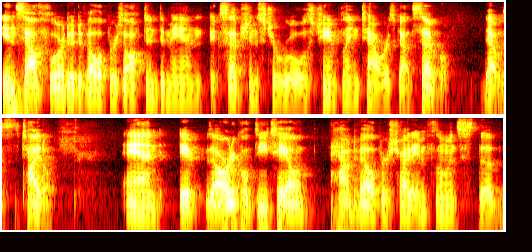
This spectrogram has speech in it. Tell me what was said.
in South Florida, developers often demand exceptions to rules. Champlain Towers got several. That was the title. And it, the article detailed how developers try to influence the,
